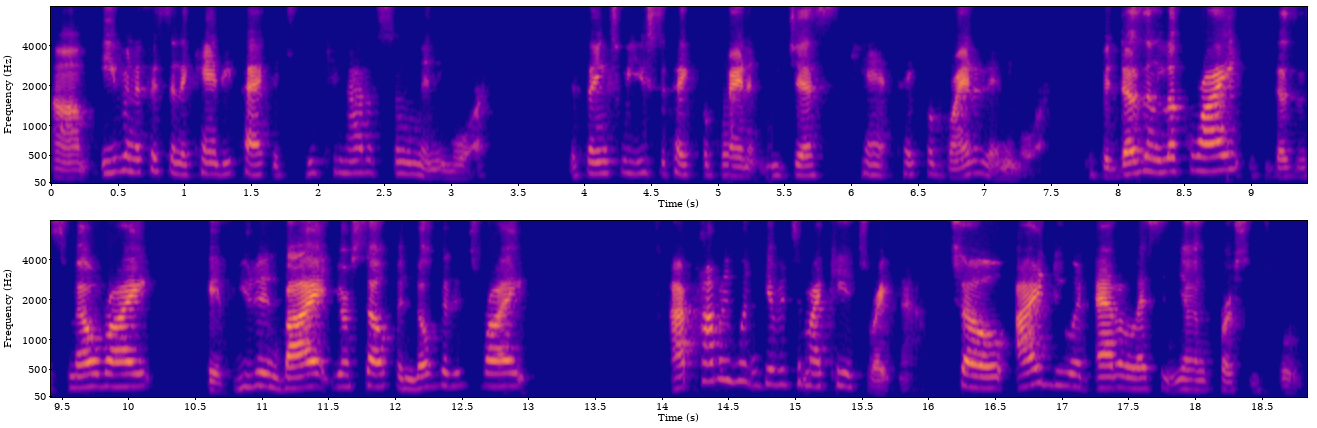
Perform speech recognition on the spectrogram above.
Um, even if it's in a candy package, we cannot assume anymore. The things we used to take for granted, we just can't take for granted anymore. If it doesn't look right, if it doesn't smell right, if you didn't buy it yourself and know that it's right, I probably wouldn't give it to my kids right now. So I do an adolescent young persons group.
